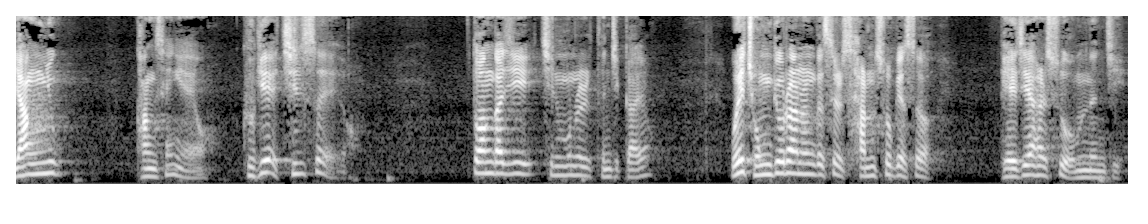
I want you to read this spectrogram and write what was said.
양육 강생이에요. 그게 질서예요. 또 한 가지 질문을 던질까요? 왜 종교라는 것을 삶 속에서 배제할 수 없는지.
